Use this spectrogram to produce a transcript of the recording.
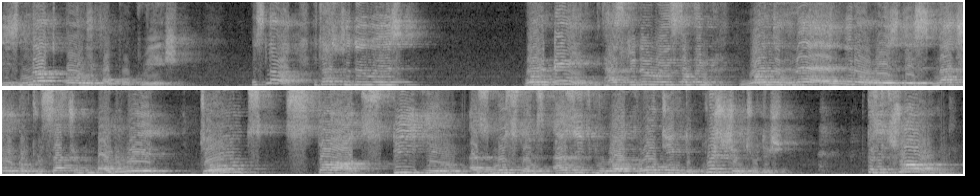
is not only for procreation. It's not. It has to do with well-being. It has to do with something when the man, you know, with this natural contraception. And by the way, don't start speaking as Muslims as if you were quoting the Christian tradition. Because it's wrong.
